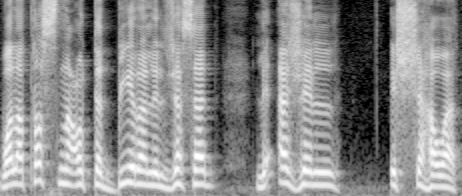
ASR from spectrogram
ولا تصنعوا تدبيرا للجسد لأجل الشهوات.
